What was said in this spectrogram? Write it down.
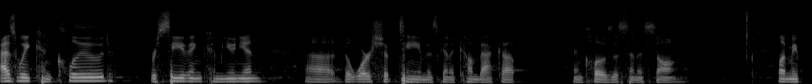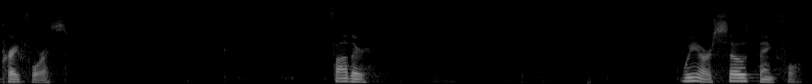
as we conclude receiving communion, uh, the worship team is going to come back up and close us in a song. Let me pray for us. Father, we are so thankful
